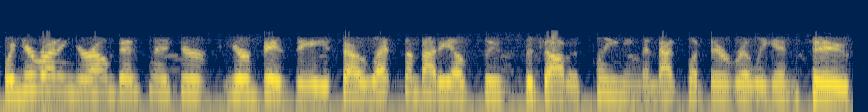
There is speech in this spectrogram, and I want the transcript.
when you're running your own business, you're you're busy. So let somebody else do the job of cleaning, and that's what they're really into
